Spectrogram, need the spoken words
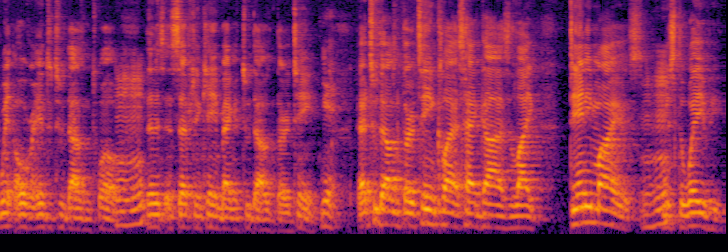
went over into 2012. Then its inception came back in 2013. Mm-hmm. Yeah. That 2013 class had guys like Danny Myers, Mm-hmm. Mr. Wavy,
